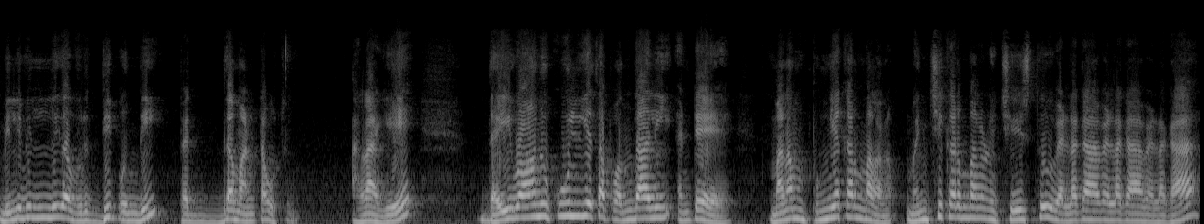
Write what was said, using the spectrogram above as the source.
మిలిమిల్లిగా వృద్ధి పొంది పెద్ద మంట అవుతుంది. అలాగే దైవానుకూల్యత పొందాలి అంటే మనం పుణ్యకర్మలను మంచి కర్మలను చేస్తూ వెళ్ళగా వెళ్ళగా వెళ్ళగా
